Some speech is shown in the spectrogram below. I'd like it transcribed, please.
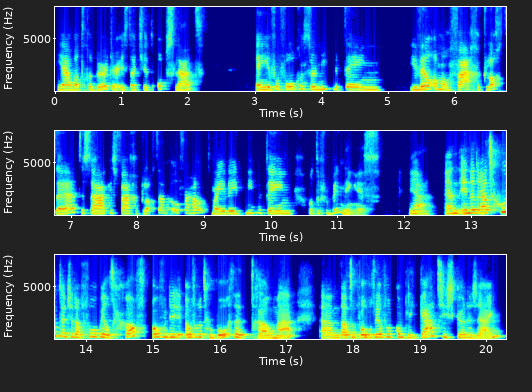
ja, wat gebeurt er is dat je het opslaat en je vervolgens er niet meteen, je wel allemaal vage klachten, hè, tussen haakjes vage klachten aan overhoudt, maar je weet niet meteen wat de verbinding is. Ja, en inderdaad goed dat je dat voorbeeld gaf over, de, over het geboortetrauma. Um, dat er bijvoorbeeld heel veel complicaties kunnen zijn.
